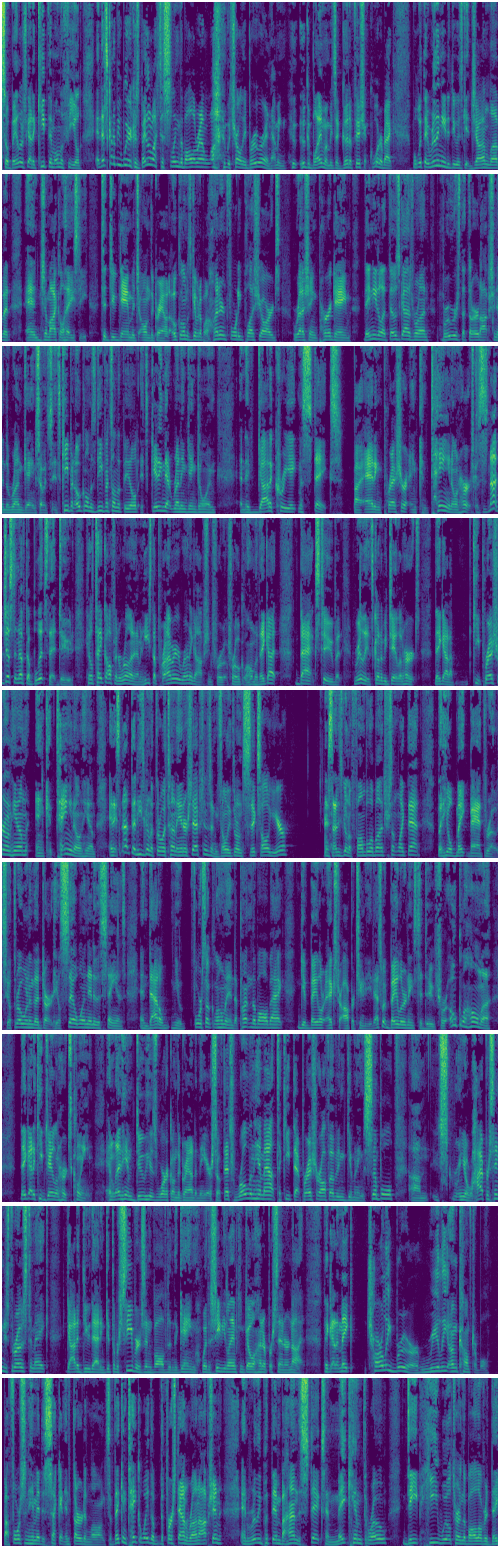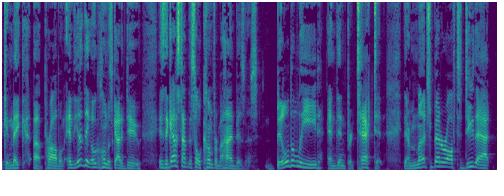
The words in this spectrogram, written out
So Baylor's got to keep them on the field, and that's going to be weird because Baylor likes to sling the ball around a lot with Charlie Brewer, and I mean, who, who could blame him? He's a good, efficient quarterback. But what they really need to do is get John Lovett and JaMycal Hasty to do damage on the ground. Oklahoma's given up 140 plus yards rushing per game. They need to let those guys run. Brewer's the third option in the run game, so it's it's keeping Oklahoma's defense on the field. It's getting that running game going, and they've got to create mistakes by adding pressure and contain on Hurts because it's not just enough to blitz that dude. He'll take off and run. I mean, he's the primary running option for, for Oklahoma. They got backs too, but really it's going to be Jalen Hurts. They got to keep pressure on him and contain on him. And it's not that he's going to throw a ton of interceptions and he's only thrown six all year. And it's not he's going to fumble a bunch or something like that, but he'll make bad throws. He'll throw one in the dirt. He'll sail one into the stands, and that'll you know force Oklahoma into punting the ball back, give Baylor extra opportunity. That's what Baylor needs to do. For Oklahoma, they got to keep Jalen Hurts clean and let him do his work on the ground in the air. So if that's rolling him out to keep that pressure off of him, giving him simple, um, you know, high percentage throws to make, got to do that and get the receivers involved in the game, whether CeeDee Lamb can go 100% or not. They got to make Charlie Brewer really uncomfortable by forcing him into second and third and long. So if they can take away the, the first down run option and really put them behind the sticks and make him throw deep, he will turn the ball over. They can make a problem. And the other thing Oklahoma's got to do is they got to stop this whole come from behind business. Build a lead and then protect it. They're much better off to do that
